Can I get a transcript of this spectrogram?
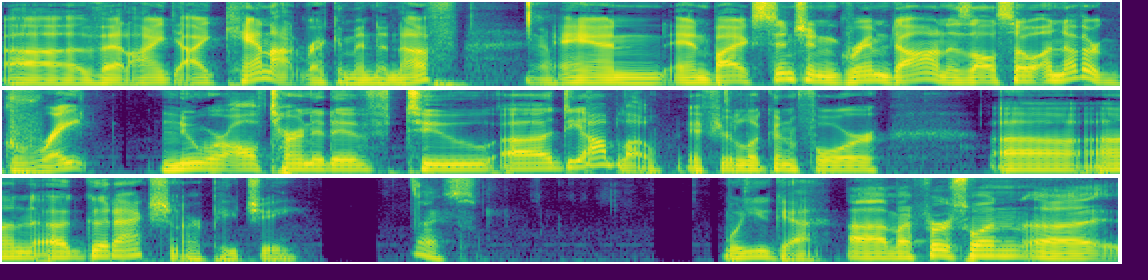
uh, that I, I cannot recommend enough. Yeah. And and by extension, Grim Dawn is also another great newer alternative to uh, Diablo if you're looking for uh, an, a good action RPG. Nice. What do you got? Uh, my first one uh,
